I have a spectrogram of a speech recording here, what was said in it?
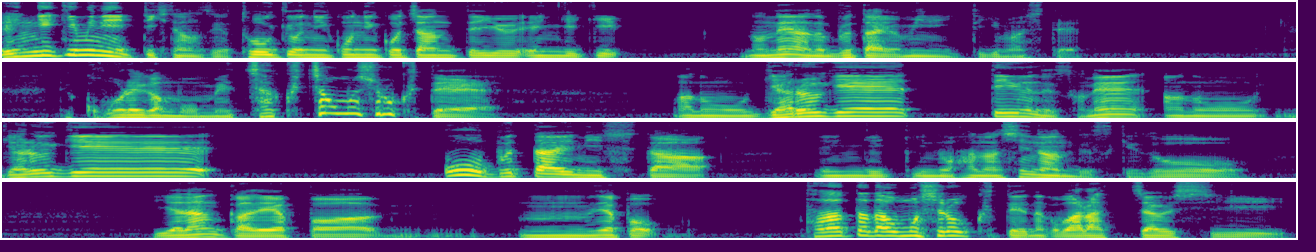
演劇見に行ってきたんですよ。東京ニコニコちゃんっていう演劇のね、あの舞台を見に行ってきまして。で、これがもうめちゃくちゃ面白くて、あの、ギャルゲーっていうんですかね。あの、ギャルゲーを舞台にした演劇の話なんですけど、いや、なんかね、やっぱ、うん、やっぱ、ただただ面白くてなんか笑っちゃうし、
